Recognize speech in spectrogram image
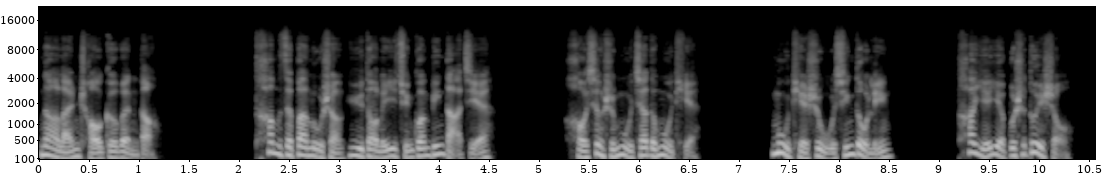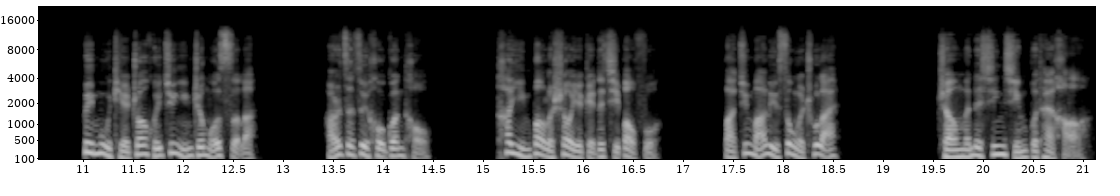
纳兰朝歌问道：“他们在半路上遇到了一群官兵打劫，好像是穆家的穆铁。穆铁是五星斗灵，他爷爷不是对手，被穆铁抓回军营折磨死了。而在最后关头，他引爆了少爷给的起爆符，把军马旅送了出来。”掌门的心情不太好，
